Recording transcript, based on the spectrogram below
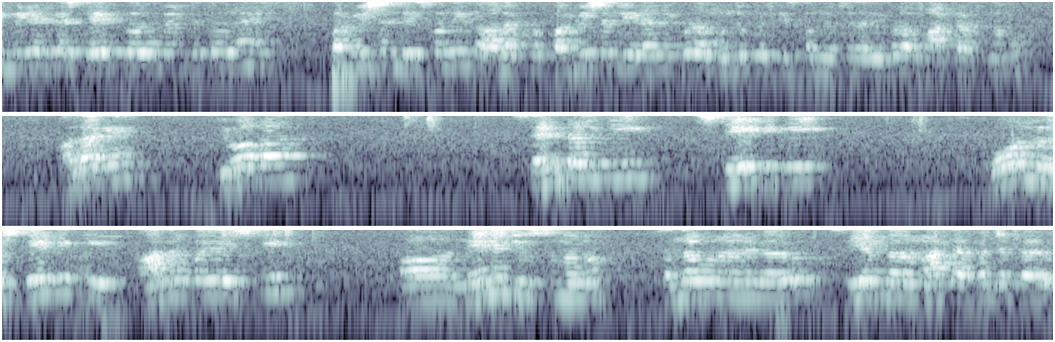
ఇమీడియట్గా స్టేట్ గవర్నమెంట్తోనే పర్మిషన్ తీసుకొని వాళ్ళకు పర్మిషన్ ఇవ్వడానికి కూడా ముందుకు తీసుకొని వచ్చేదానికి కూడా మాట్లాడుతున్నాము. అలాగే ఇవాళ సెంట్రల్కి స్టేట్కి ఓన్ స్టేట్కి ఆంధ్రప్రదేశ్కి నేనే చూస్తున్నాను. చంద్రబాబు నాయుడు గారు సీఎం గారు నాకే అప్పచెప్పారు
